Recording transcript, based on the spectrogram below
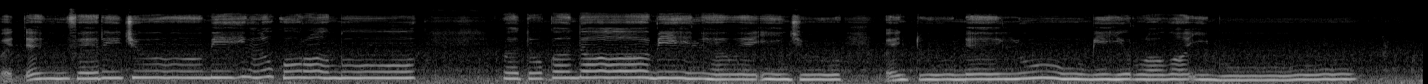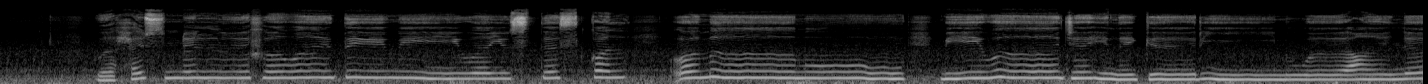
وتنفرج به القرب وتقضى به وتنال به الرغائب؟ وحسن الخواتم ويستسقى الغمام بوجه الكريم وعلى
